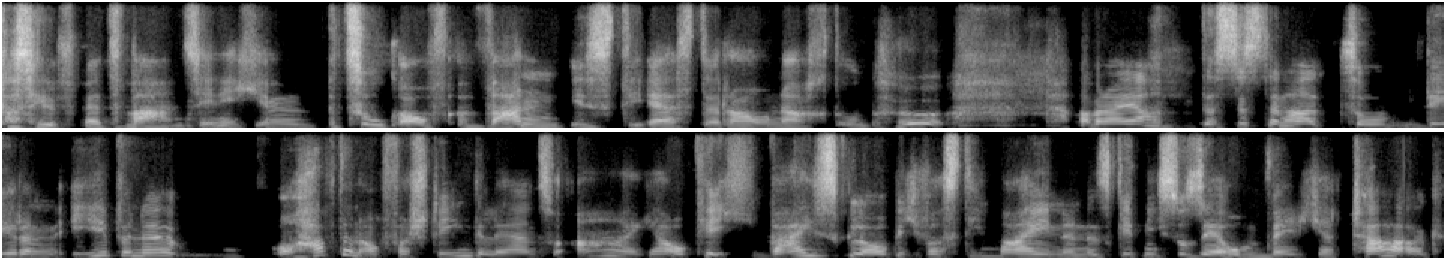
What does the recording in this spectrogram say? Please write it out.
das hilft mir jetzt wahnsinnig in Bezug auf, wann ist die erste Rauhnacht und aber naja, das ist dann halt so deren Ebene und habe dann auch verstehen gelernt, so, ah ja, okay, ich weiß, glaube ich, was die meinen. Es geht nicht so sehr um welcher Tag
